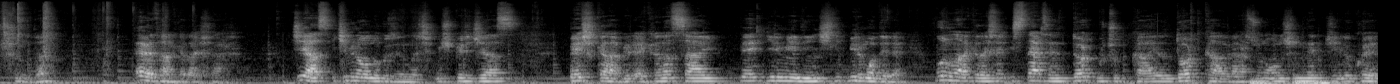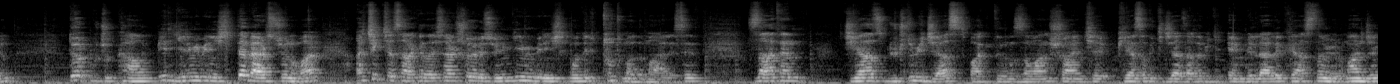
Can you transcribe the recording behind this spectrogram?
Şunu da. Evet arkadaşlar. Cihaz 2019 yılında çıkmış bir cihaz. 5K bir ekrana sahip ve 27 inçlik bir modeli. Bunun arkadaşlar isterseniz 4.5K ya da 4K versiyonu onu şimdi net bir şekilde koyarım. 4.5K'lık bir 21 inçlik de versiyonu var. Açıkçası arkadaşlar şöyle söyleyeyim 21 inçlik modeli tutmadı maalesef. Zaten cihaz güçlü bir cihaz baktığımız zaman şu anki piyasadaki cihazlar tabii ki M1'lerle kıyaslamıyorum ancak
